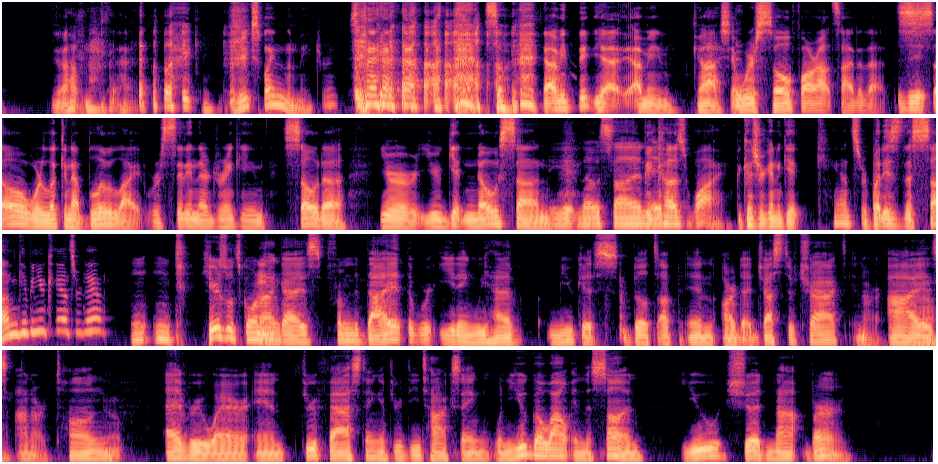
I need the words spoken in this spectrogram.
Yeah. like Are you explaining the Matrix? so yeah, I mean, think, yeah, I mean, gosh, and we're so far outside of that. So we're looking at blue light. We're sitting there drinking soda. You're you get no sun you get no sun. It- because why? Because you're going to get cancer. But is the sun giving you cancer, Dan? Mm-mm. Here's what's going Hmm. on, guys. From the diet that we're eating, we have mucus built up in our digestive tract, in our eyes, on our tongue, Yep. Everywhere. And through fasting and through detoxing, when you go out in the sun, you should not burn.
